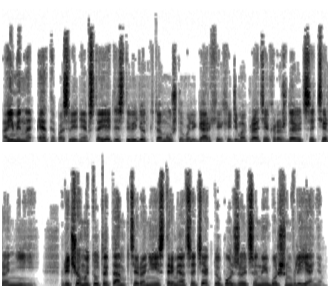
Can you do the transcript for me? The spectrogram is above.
а именно это последнее обстоятельство ведет к тому, что в олигархиях и демократиях рождаются тирании. Причем и тут и там к тирании стремятся те, кто пользуется наибольшим влиянием.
